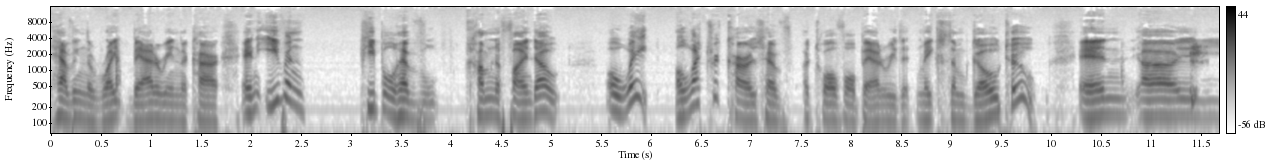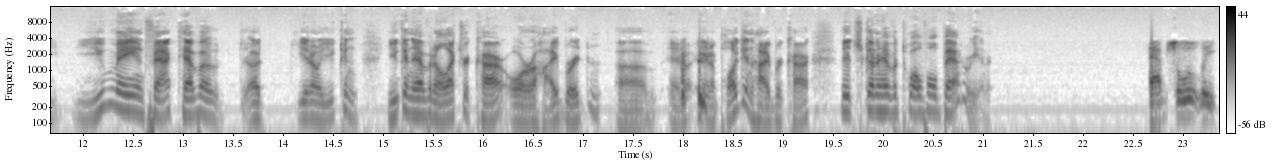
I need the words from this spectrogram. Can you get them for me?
having the right battery in the car, and even people have come to find out. Oh wait, electric cars have a 12 volt battery that makes them go too, and uh, you may in fact have a, a you know you can you can have an electric car or a hybrid uh, and, a, and a plug-in hybrid car that's going to have a 12 volt battery in it. Absolutely.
